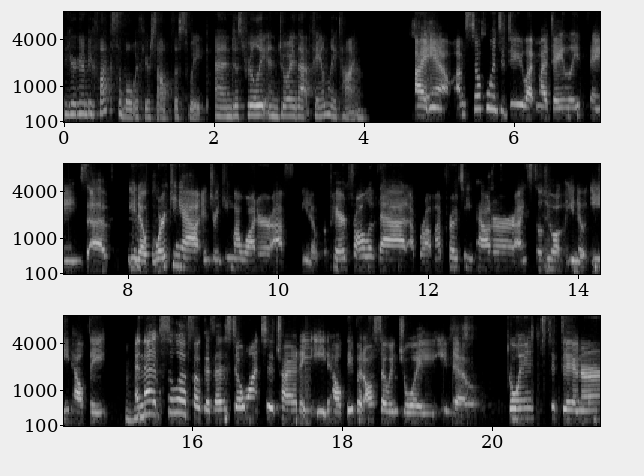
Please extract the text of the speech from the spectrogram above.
you're going to be flexible with yourself this week and just really enjoy that family time. I am. I'm still going to do like my daily things of you know working out and drinking my water. I've you know prepared for all of that. I brought my protein powder. I still do you know eat healthy mm-hmm. and that's still a focus. I still want to try to eat healthy but also enjoy you know going to dinner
